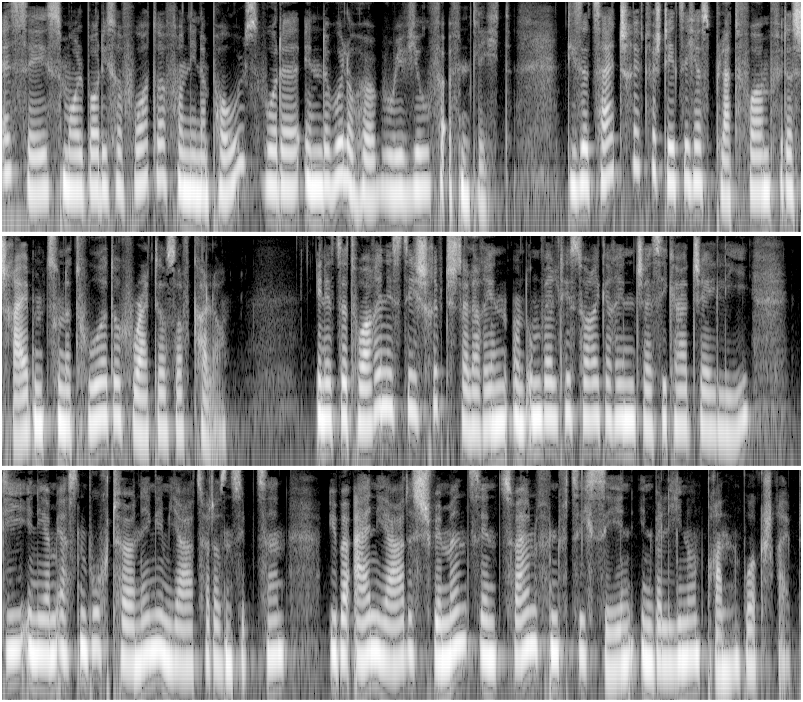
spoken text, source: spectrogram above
Essay Small Bodies of Water von Nina Poles wurde in The Willowherb Review veröffentlicht. Diese Zeitschrift versteht sich als Plattform für das Schreiben zur Natur durch Writers of Color. Initiatorin ist die Schriftstellerin und Umwelthistorikerin Jessica J. Lee, die in ihrem ersten Buch Turning im Jahr 2017 über ein Jahr des Schwimmens in 52 Seen in Berlin und Brandenburg schreibt.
